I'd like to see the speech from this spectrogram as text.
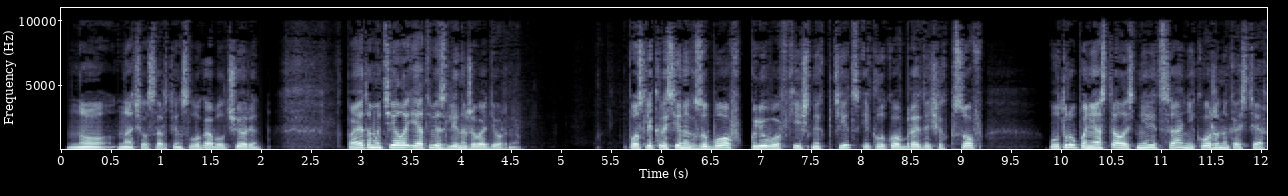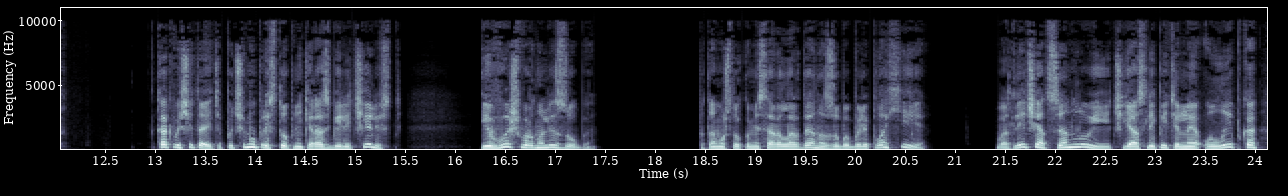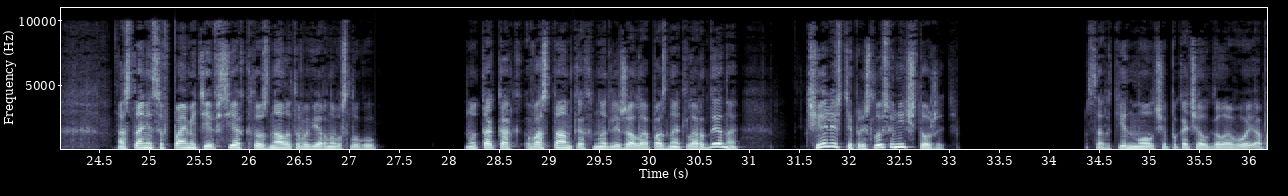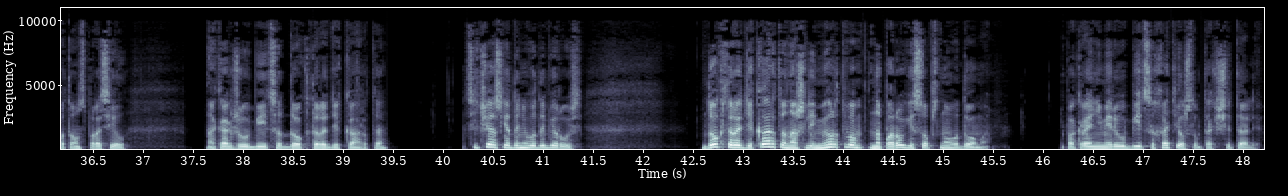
Но, — начал Сартин, — слуга был черен, поэтому тело и отвезли на живодерню. После крысиных зубов, клювов хищных птиц и клыков бродячих псов у трупа не осталось ни лица, ни кожи на костях. Как вы считаете, почему преступники разбили челюсть и вышвырнули зубы? Потому что у комиссара Лордена зубы были плохие, в отличие от Сен-Луи, чья ослепительная улыбка останется в памяти всех, кто знал этого верного слугу. Но так как в останках надлежало опознать Лордена, челюсти пришлось уничтожить. Сартин молча покачал головой, а потом спросил, «А как же убийца доктора Декарта?» «Сейчас я до него доберусь. Доктора Декарта нашли мертвым на пороге собственного дома. По крайней мере, убийца хотел, чтобы так считали.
